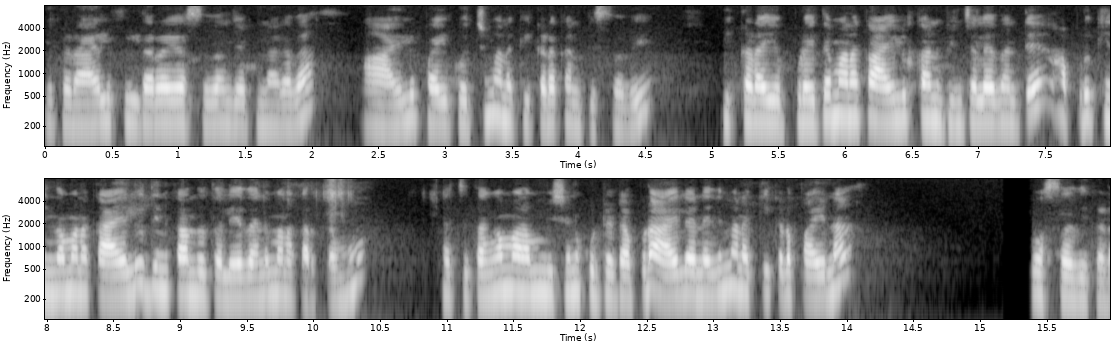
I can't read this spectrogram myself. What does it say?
ఇక్కడ ఆయిల్ ఫిల్టర్ అయ్యి వస్తుంది అని చెప్పినా కదా ఆ ఆయిల్ పైకి వచ్చి మనకి ఇక్కడ కనిపిస్తుంది. ఇక్కడ ఎప్పుడైతే మనకు ఆయిల్ కనిపించలేదంటే అప్పుడు కింద మనకు ఆయిల్ దీనికి అందుతలేదని మనకు అర్థము. ఖచ్చితంగా మనం మిషన్ కుట్టేటప్పుడు ఆయిల్ అనేది మనకి ఇక్కడ పైన వస్తుంది ఇక్కడ.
